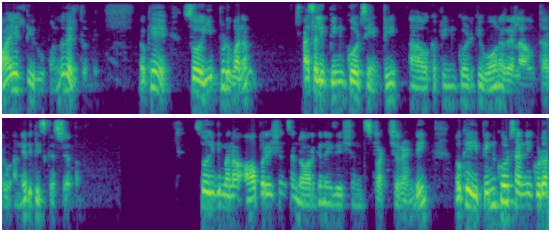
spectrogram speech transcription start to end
రాయల్టీ రూపంలో వెళ్తుంది. ఓకే సో ఇప్పుడు మనం అసలు ఈ పిన్ కోడ్స్ ఏంటి? ఆ ఒక పిన్ కోడ్కి ఓనర్ ఎలా అవుతారు? అనేది డిస్కస్ చేద్దాం. సో ఇది మన ఆపరేషన్స్ అండ్ ఆర్గనైజేషన్ స్ట్రక్చర్ అండి. ఓకే ఈ పిన్ కోడ్స్ అన్ని కూడా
